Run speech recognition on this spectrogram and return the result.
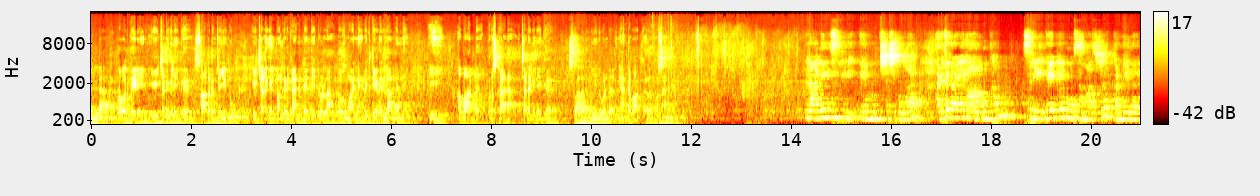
എല്ലാ പ്രവർത്തകരെയും ഈ ചടങ്ങിലേക്ക് സ്വാഗതം ചെയ്യുന്നു. ഈ ചടങ്ങിൽ പങ്കെടുക്കാൻ ഇവിടെ എത്തിയിട്ടുള്ള ബഹുമാന്യ വ്യക്തികളെല്ലാം തന്നെ ഈ അവാർഡ് പുരസ്കാര ചടങ്ങിലേക്ക് സ്വാഗതം ചെയ്തുകൊണ്ട് ഞാൻ എന്റെ വാക്കുകൾ അവസാനിപ്പിക്കുന്നു. നന്ദി ശ്രീ എം ശശികുമാർ. അടുത്തതായി ആമുഖം Shri A K Moosa master convener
